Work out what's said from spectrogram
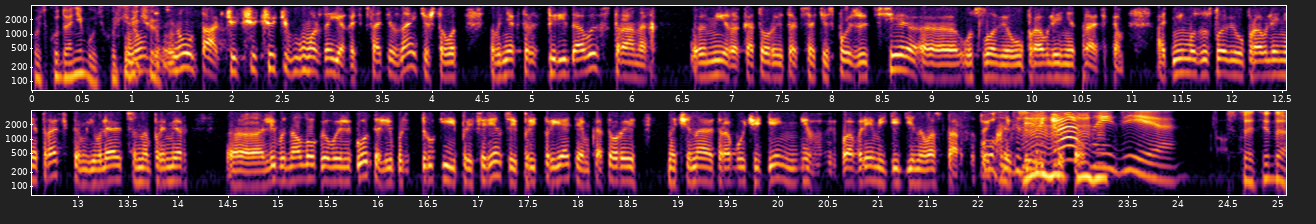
хоть куда-нибудь, хоть Ну, чуть-чуть. Ну, так, чуть-чуть можно ехать. Кстати, знаете, что вот в некоторых передовых странах мира, которые, так сказать, используют все э, условия управления трафиком. Одним из условий управления трафиком являются, например, э, либо налоговые льготы, либо другие преференции предприятиям, которые начинают рабочий день не в- во время единого старта. То Ох, есть это же прекрасная идея. Кстати, да.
